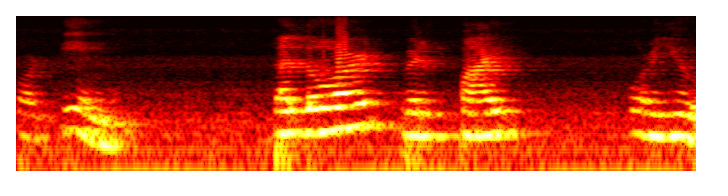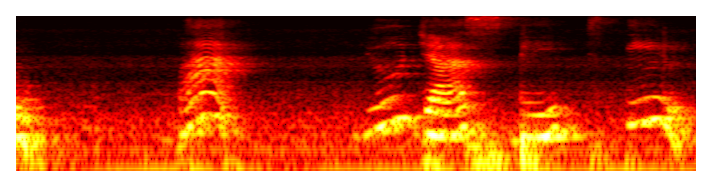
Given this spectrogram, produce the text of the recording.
14. The Lord will fight for you, but you just be We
